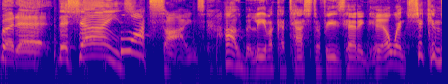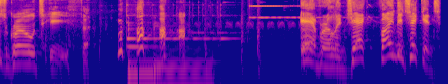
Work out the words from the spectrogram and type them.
But, uh, the signs. What signs? I'll believe a catastrophe's heading here when chickens grow teeth. Averell and Jack, find the chickens.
